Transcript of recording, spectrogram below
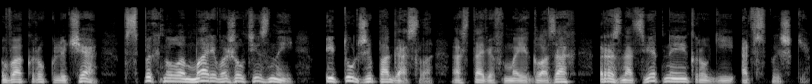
Вокруг ключа вспыхнула марево желтизны и тут же погасла, оставив в моих глазах разноцветные круги от вспышки.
